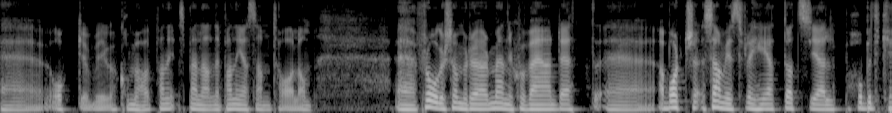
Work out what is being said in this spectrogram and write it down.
Eh, och vi kommer ha ett pane- spännande panelsamtal om eh, frågor som rör människovärdet, eh, abort, samvetsfrihet, dödshjälp, hbtq,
